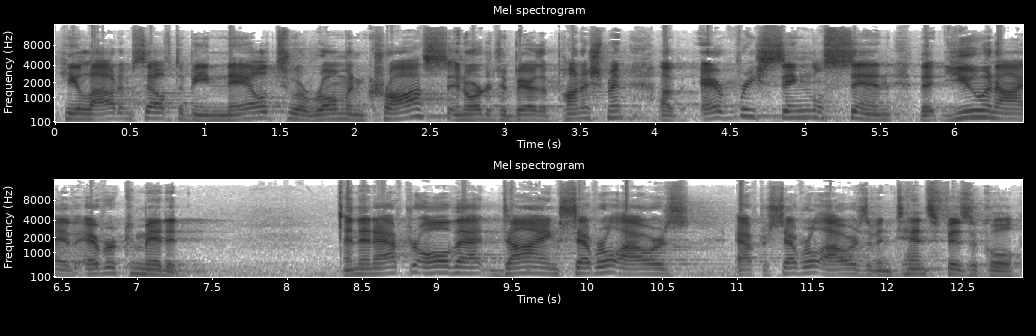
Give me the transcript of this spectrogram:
He allowed himself to be nailed to a Roman cross in order to bear the punishment of every single sin that you and I have ever committed. And then, after all that, dying several hours, after several hours of intense physical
